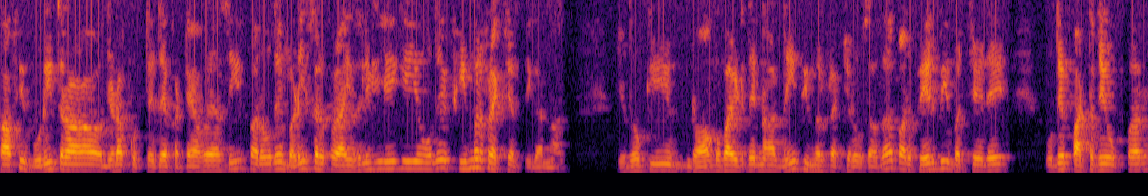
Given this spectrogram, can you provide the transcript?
ਕਾਫੀ ਬੁਰੀ ਤਰ੍ਹਾਂ ਜਿਹੜਾ ਕੁੱਤੇ ਤੇ ਕੱਟਿਆ ਹੋਇਆ ਸੀ, ਪਰ ਉਹਦੇ ਬੜੀ ਸਰਪ੍ਰਾਈਜ਼ਲੀ ਕਿ ਉਹਦੇ ਫੀਮਰ ਫ੍ਰੈਕਚਰ ਸੀਗਾ ਨਾਲ। ਜਦੋਂ ਕਿ ਡੌਗ ਬਾਈਟ ਦੇ ਨਾਲ ਨਹੀਂ ਫੀਮਰ ਫ੍ਰੈਕਚਰ ਹੋ ਸਕਦਾ, ਪਰ ਫਿਰ ਵੀ ਬੱਚੇ ਦੇ ਉਹਦੇ ਪੱਟ ਦੇ ਉੱਪਰ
